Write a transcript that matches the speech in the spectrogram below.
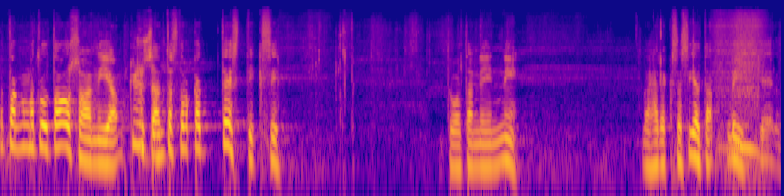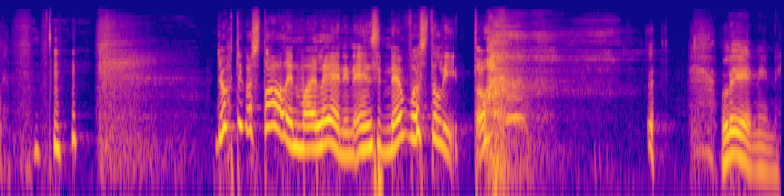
Otanko mä tuolta osan ja kysytään tästä vaikka testiksi. Tuota niin, niin. Lähdetkö sieltä liikkeelle? Johtiko Stalin vai Lenin ensin Neuvostoliittoa? Lenin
